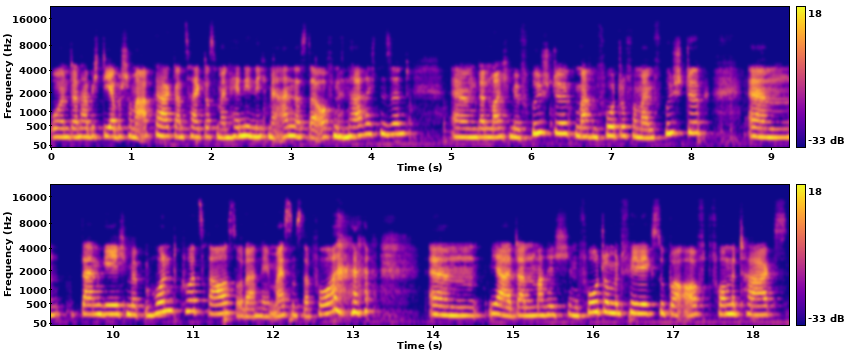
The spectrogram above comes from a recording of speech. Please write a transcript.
und dann habe ich die aber schon mal abgehakt, dann zeigt das mein Handy nicht mehr an, dass da offene Nachrichten sind. Ähm, dann mache ich mir Frühstück, mache ein Foto von meinem Frühstück. Ähm, dann gehe ich mit dem Hund kurz raus oder nee, meistens davor. ähm, ja, dann mache ich ein Foto mit Felix super oft vormittags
